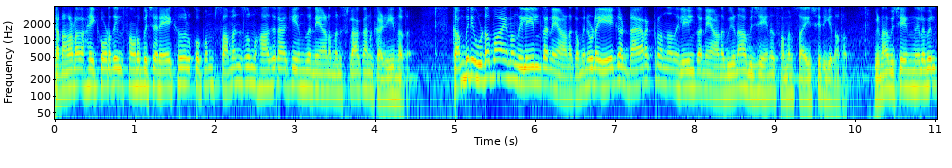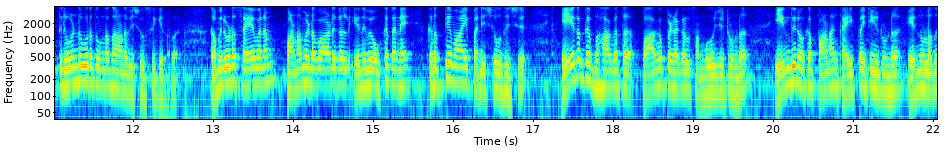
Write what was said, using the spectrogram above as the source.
കർണാടക ഹൈക്കോടതിയിൽ സമർപ്പിച്ച രേഖകൾക്കൊപ്പം സമൻസും ഹാജരാക്കിയെന്ന് തന്നെയാണ് മനസ്സിലാക്കാൻ കഴിയുന്നത്. കമ്പനി ഉടമ എന്ന നിലയിൽ തന്നെയാണ് കമ്പനിയുടെ ഏക ഡയറക്ടർ എന്ന നിലയിൽ തന്നെയാണ് വീണ വിജയന് സമൻസ് അയച്ചിരിക്കുന്നത്. വീണ വിജയൻ നിലവിൽ തിരുവനന്തപുരത്തുണ്ടെന്നാണ് വിശ്വസിക്കുന്നത്. കമ്പനിയുടെ സേവനം പണമിടപാടുകൾ എന്നിവയൊക്കെ തന്നെ കൃത്യമായി പരിശോധിച്ച് ഏതൊക്കെ ഭാഗത്ത് പാകപ്പിഴകൾ സംഭവിച്ചിട്ടുണ്ട് എന്തിനൊക്കെ പണം കൈപ്പറ്റിയിട്ടുണ്ട് എന്നുള്ളത്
